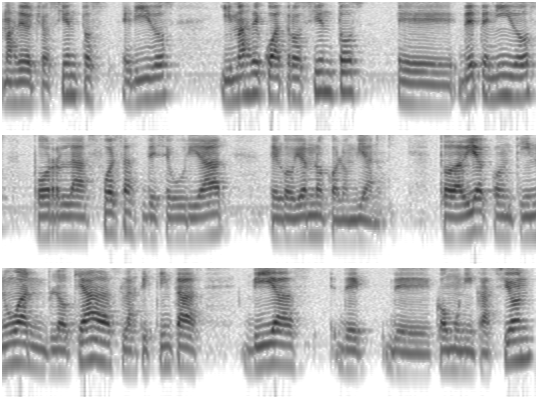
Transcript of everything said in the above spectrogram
más de 800 heridos y más de 400 eh, detenidos por las fuerzas de seguridad del gobierno colombiano. Todavía continúan bloqueadas las distintas vías de, comunicación,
